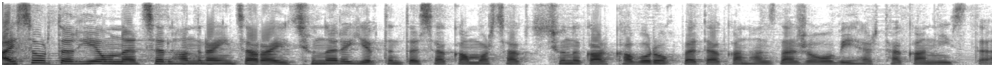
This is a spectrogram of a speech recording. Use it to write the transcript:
Այսօր տեղի է ունեցել հանրային ծառայությունները եւ տնտեսական մրցակցությունը կարգավորող պետական հանձնաժողովի հերթական նիստը։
